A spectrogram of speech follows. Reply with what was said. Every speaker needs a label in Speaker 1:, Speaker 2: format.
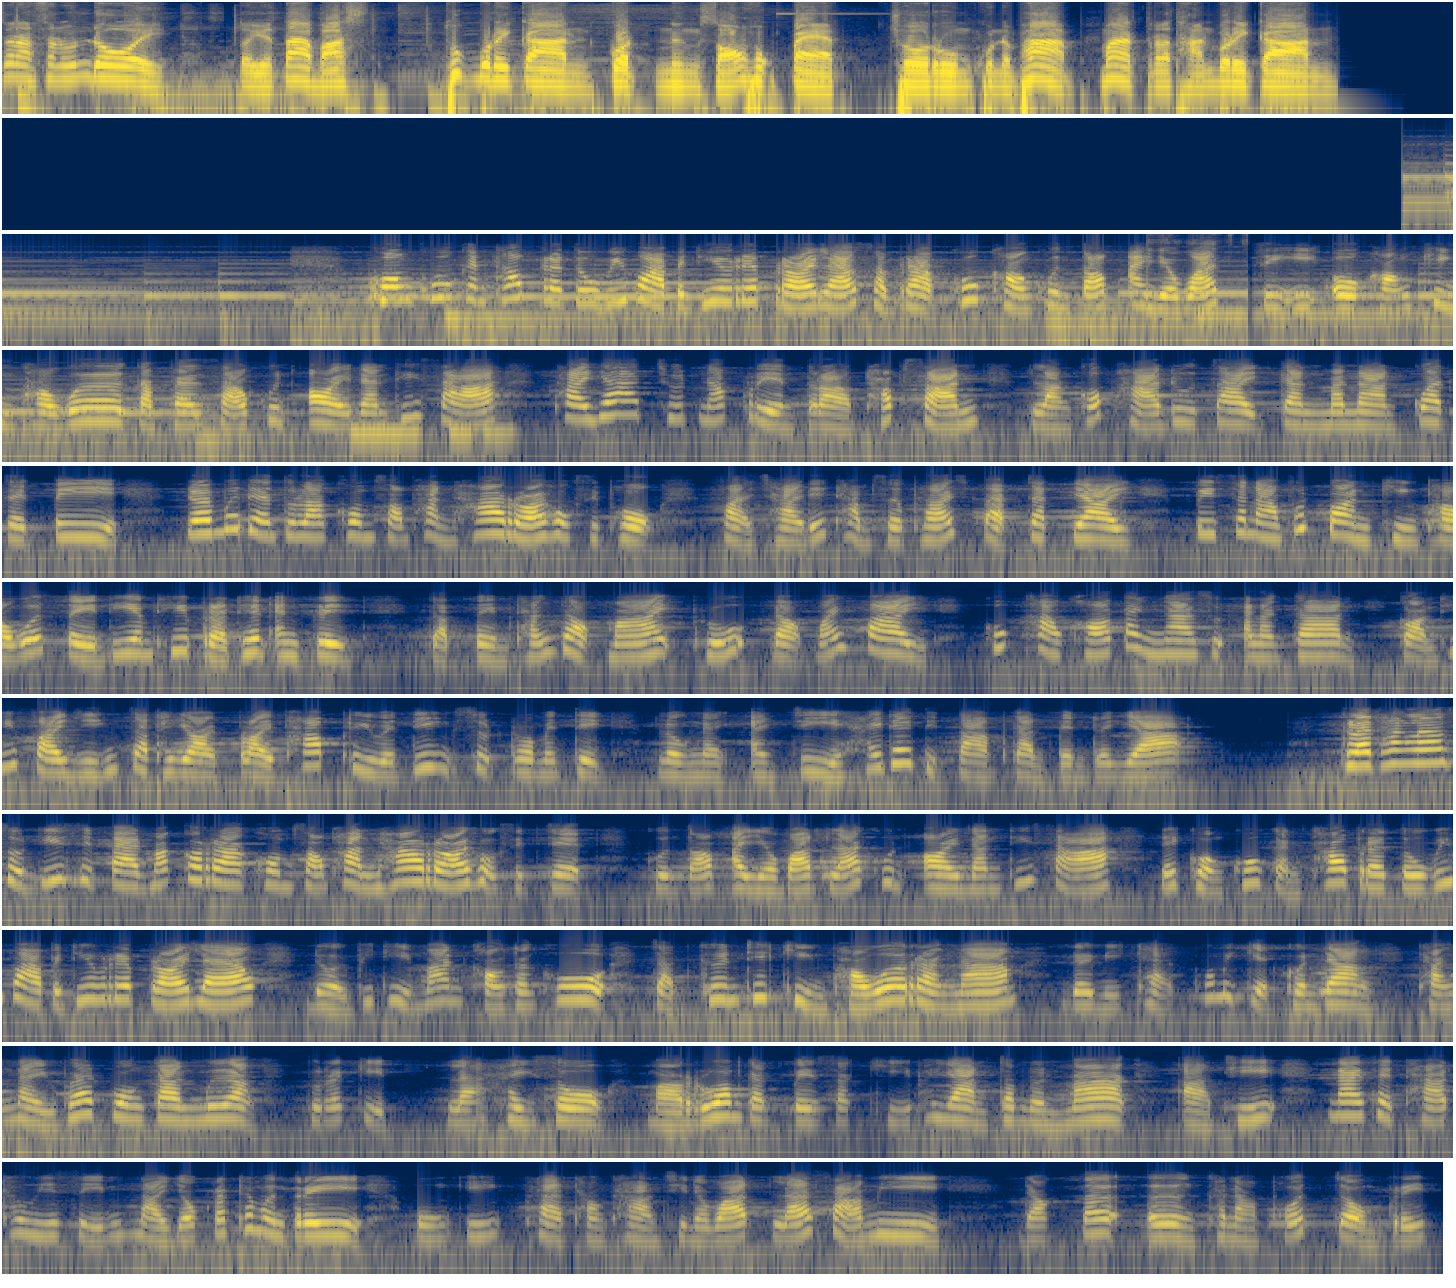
Speaker 1: สนับสนุนโดย Toyota Bus ทุกบริการกด 1268 โชว์รูมคุณภาพมาตรฐานบริการ
Speaker 2: ควงคู่กันเข้าประตูวิวาเป็นที่เรียบร้อยแล้วสำหรับคู่ของคุณต๊อปอัยวัฒน์ CEO ของ King Power กับแฟนสาวคุณออยนันทิสาทายาทชุดนักเรียนตราท็อปสัน หลังคบหาดูใจกันมานานกว่า 7 ปี โดยเมื่อเดือนตุลาคม 2566 ฝ่ายชายได้ทำเซอร์ไพรส์แบบจัดใหญ่ ปิดสนามฟุตบอล King Power Stadium ที่ประเทศอังกฤษ จัดเต็มทั้งดอกไม้ พลุ ดอกไม้ไฟ คุกข่าวขอแต่งงานสุดอลังการ ก่อนที่ฝ่ายหญิงจะทยอยปล่อยภาพพรีเวดดิ้งสุดโรแมนติก ลงในไอจีให้ได้ติดตามกันเป็นระยะ กระทั่งล่าสุด 28 มกราคม 2567 คุณต๊อบอัยวัฒน์และคุณออยนันทิสา ได้ควงคู่กันเข้าประตูวิวาห์เป็นที่เรียบร้อยแล้ว โดยพิธีมั่นของทั้งคู่จัดขึ้นที่ King Power รางน้ำ โดยมีแขกผู้มีเกียรติคนดัง ทั้งในแวดวงการเมือง ธุรกิจและไฮโซ มาร่วมกันเป็นสักขีพยานจำนวนมาก อาทิ นายเศรษฐาทวีสิน นายกรัฐมนตรี อุงอิงแพรทองทานชินวัตรและสามี ดรเอิงคณาพจน์จมฤทธิ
